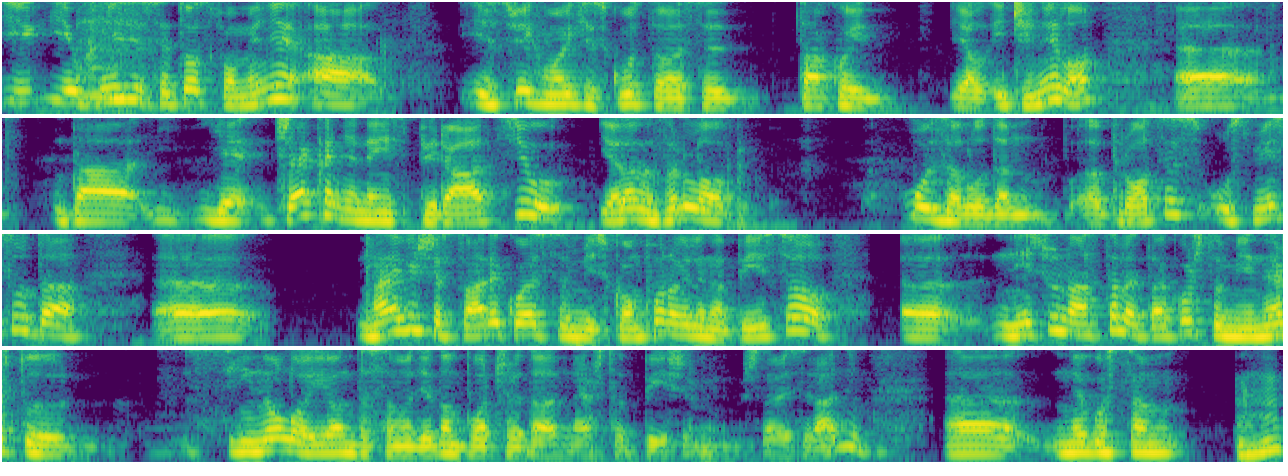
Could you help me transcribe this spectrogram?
i, i u knjizi se to spomenje, a iz svih mojih iskustava se tako i jel, i činilo, e, da je čekanje na inspiraciju jedan vrlo uzaludan e, proces u smislu da e, najviše stvari koje sam iskomponovao ili napisao e, nisu nastale tako što mi je nešto sinulo i onda sam odjednom počeo da nešto pišem šta već radim, e, nego sam uh mhm. -huh.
